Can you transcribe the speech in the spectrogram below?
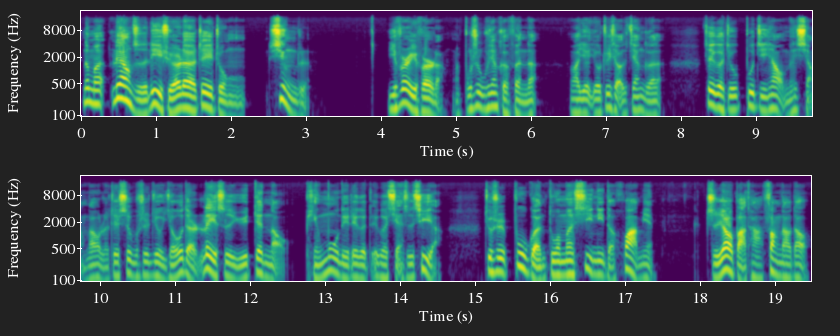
那么量子力学的这种。性质一份一份的啊，不是无限可分的，是吧？有有最小的间隔的。这个就不禁让我们想到了，这是不是就有点类似于电脑屏幕的这个这个显示器啊？就是不管多么细腻的画面，只要把它放大到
